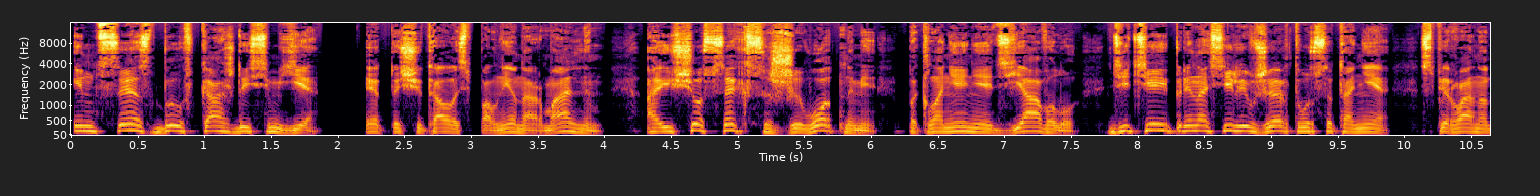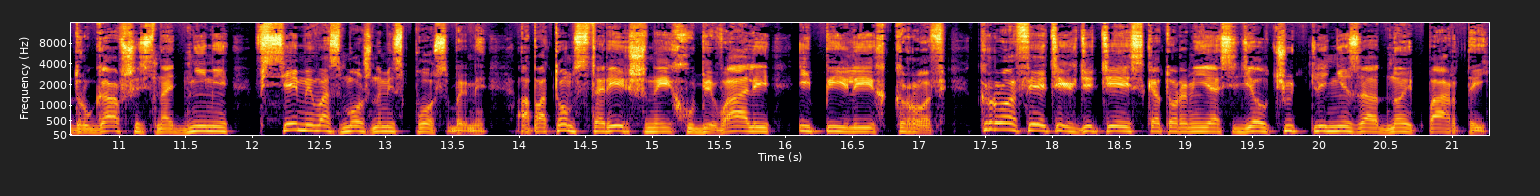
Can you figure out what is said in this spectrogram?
Инцест был в каждой семье. Это считалось вполне нормальным. А еще секс с животными, поклонение дьяволу. Детей приносили в жертву сатане, сперва надругавшись над ними всеми возможными способами, а потом старейшины их убивали и пили их кровь. Кровь этих детей, с которыми я сидел чуть ли не за одной партой.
